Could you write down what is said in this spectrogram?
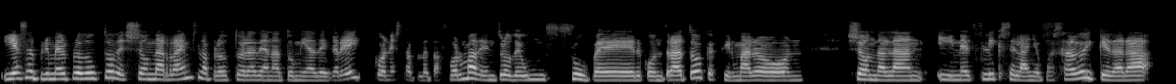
y es el primer producto de Shonda Rhimes, la productora de Anatomía de Grey, con esta plataforma dentro de un super contrato que firmaron Shondaland y Netflix el año pasado y que dará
